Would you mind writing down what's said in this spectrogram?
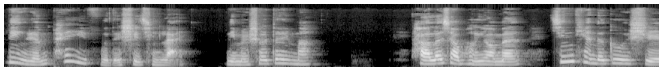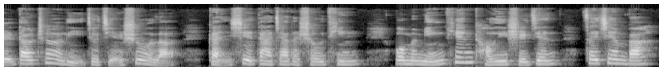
令人佩服的事情来。你们说对吗？好了，小朋友们，今天的故事到这里就结束了。感谢大家的收听，我们明天同一时间再见吧。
